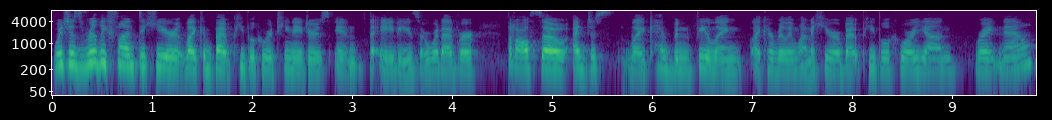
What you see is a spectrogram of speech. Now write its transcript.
which is really fun to hear like about people who are teenagers in the 80s or whatever but also i just like have been feeling like i really want to hear about people who are young right now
